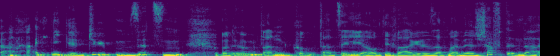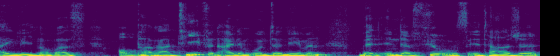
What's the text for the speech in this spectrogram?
da einige Typen sitzen und irgendwann kommt tatsächlich auch die Frage, sag mal, wer schafft denn da eigentlich noch was operativ in einem Unternehmen, wenn in der Führungsetage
